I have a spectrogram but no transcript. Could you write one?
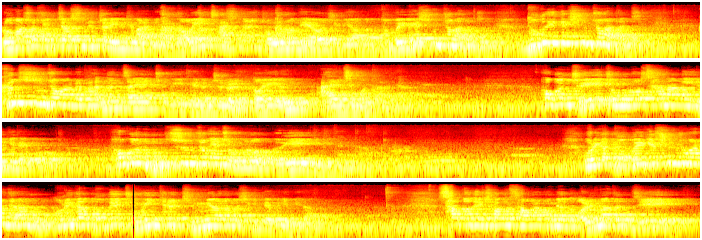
로마서 6장 16절에 이렇게 말합니다. 너희 자신을 종으로 내어주며 누구에게 순종하든지 누구에게 순종하든지 그 순종함을 받는 자의 종이 되는 줄을 너희는 알지 못하느냐. 혹은 죄의 종으로 사망에 이르게 되고 혹은 순종의 종으로 의에 이르게 된다. 우리가 누구에게 순종하느냐는 우리가 누구의 종인지를 증명하는 것이기 때문입니다. 사도들이 현 상황을 보면 얼마든지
